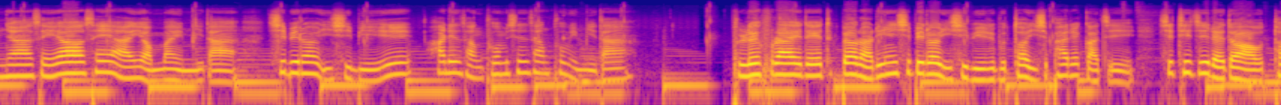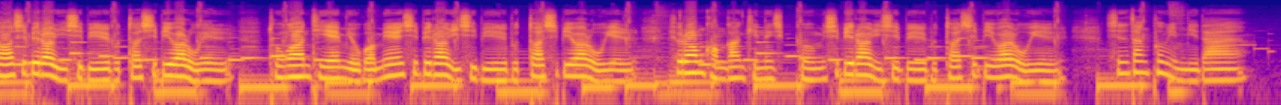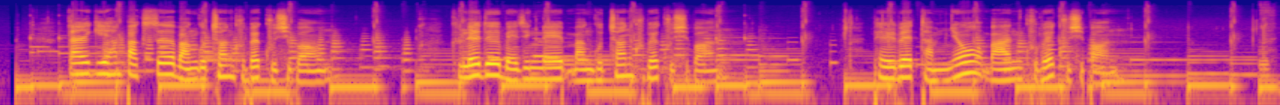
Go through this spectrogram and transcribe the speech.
안녕하세요. 새 아이 엄마입니다. 11월 22일 할인 상품 신상품입니다. 블랙 프라이데이 특별 할인 11월 22일부터 28일까지 시티지 레더 아우터 11월 22일부터 12월 5일 동원 DM 요거밀 11월 22일부터 12월 5일 휴럼 건강기능식품 11월 22일부터 12월 5일 신상품입니다. 딸기 한 박스 19,990원 글래드 매직랩 19,990원. 벨벳 담요 1,990원.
